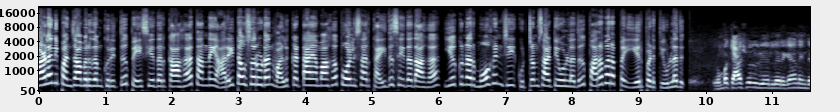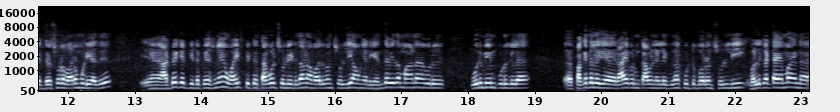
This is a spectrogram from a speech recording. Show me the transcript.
பழனி பஞ்சாமிர்தம் குறித்து பேசியதற்காக தன்னை அரை டவுசருடன் வலுக்கட்டாயமாக போலீசார் கைது செய்ததாக இயக்குனர் மோகன்ஜி குற்றம் சாட்டியுள்ளது பரபரப்பை ஏற்படுத்தியுள்ளது. ரொம்ப கேஷுவல் வேர்ல இருக்கேன். நான் இந்த ட்ரெஸ்ஸோட வர முடியாது. என் அட்வொகேட் கிட்ட பேசினேன். என் ஒய்ஃப் கிட்ட தகவல் சொல்லிட்டு தான் நான் வருவேன்னு சொல்லி அவங்க எனக்கு எந்த விதமான ஒரு உரிமையும் கொடுக்கல. பக்கத்தில் இருக்க ராயபுரம் காவல் நிலையத்துக்கு தான் கூட்டு போறேன்னு சொல்லி வலுக்கட்டாயமாக என்னை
